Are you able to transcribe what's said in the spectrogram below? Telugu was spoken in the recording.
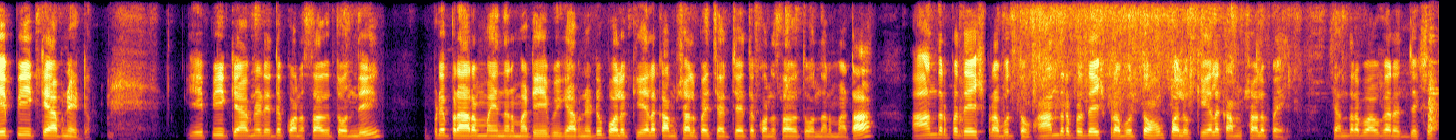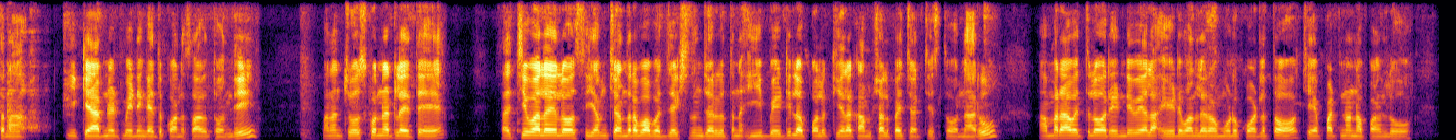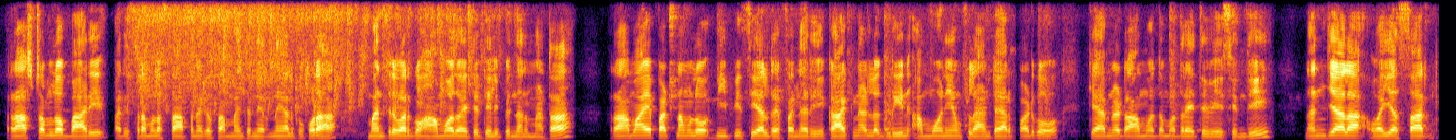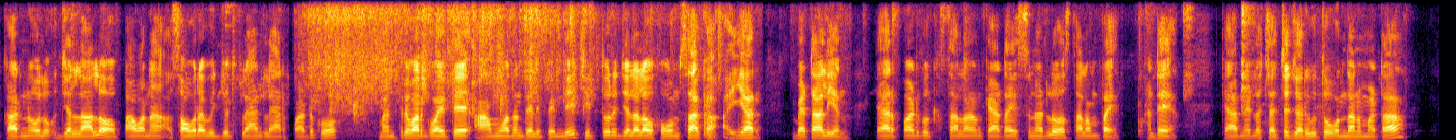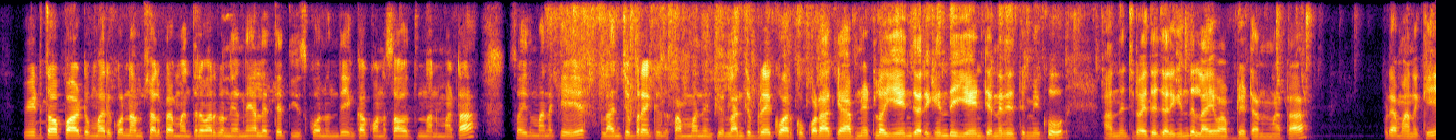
ఏపీ క్యాబినెట్ ఏపీ క్యాబినెట్ అయితే కొనసాగుతోంది. ఇప్పుడే ప్రారంభమైందనమాట ఏపీ క్యాబినెట్ పలు కీలక అంశాలపై చర్చ అయితే కొనసాగుతోందనమాట ఆంధ్రప్రదేశ్ ప్రభుత్వం ఆంధ్రప్రదేశ్ ప్రభుత్వం పలు కీలక అంశాలపై చంద్రబాబు గారి అధ్యక్షతన ఈ క్యాబినెట్ మీటింగ్ అయితే కొనసాగుతోంది. మనం చూసుకున్నట్లయితే సచివాలయంలో సీఎం చంద్రబాబు అధ్యక్షతన జరుగుతున్న ఈ భేటీలో పలు కీలక అంశాలపై చర్చిస్తూ ఉన్నారు. అమరావతిలో రెండు వేల ఏడు వందల ఇరవై మూడు కోట్లతో చేపట్టనున్న పనులు రాష్ట్రంలో భారీ పరిశ్రమల స్థాపనకు సంబంధించిన నిర్ణయాలకు కూడా మంత్రివర్గం ఆమోదం అయితే తెలిపిందనమాట రామాయపట్నంలో బీపీసీఎల్ రిఫైనరీ కాకినాడలో గ్రీన్ అమ్మోనియం ప్లాంట్ ఏర్పాటుకు కేబినెట్ ఆమోద ముద్ర అయితే వేసింది. నంద్యాల వైఎస్ఆర్ కర్నూలు జిల్లాలో పవన సౌర విద్యుత్ ప్లాంట్ల ఏర్పాటుకు మంత్రివర్గం అయితే ఆమోదం తెలిపింది. చిత్తూరు జిల్లాలో హోంశాఖ ఐఆర్ బెటాలియన్ ఏర్పాటుకు స్థలం కేటాయిస్తున్నట్లు స్థలంపై అంటే క్యాబినెట్లో చర్చ జరుగుతూ ఉందన్నమాట. వీటితో పాటు మరికొన్ని అంశాలపై మంత్రివర్గం నిర్ణయాలు అయితే తీసుకొని ఉంది ఇంకా కొనసాగుతుందన్నమాట. సో ఇది మనకి లంచ్ బ్రేక్కి సంబంధించి లంచ్ బ్రేక్ వరకు కూడా క్యాబినెట్లో ఏం జరిగింది ఏంటి అనేది అయితే మీకు అందించడం అయితే జరిగింది లైవ్ అప్డేట్ అనమాట ఇప్పుడే మనకి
